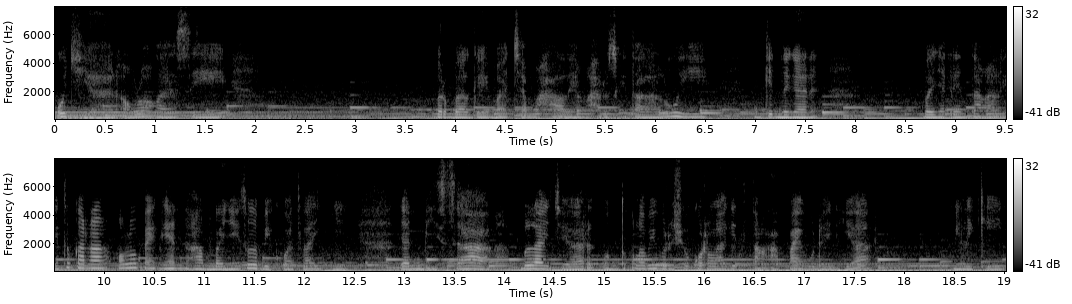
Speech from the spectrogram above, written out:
ujian Allah ngasih berbagai macam hal yang harus kita lalui. Mungkin dengan banyak rintangan. Itu karena Allah pengen hambanya itu lebih kuat lagi dan bisa belajar untuk lebih bersyukur lagi tentang apa yang udah dia miliki.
